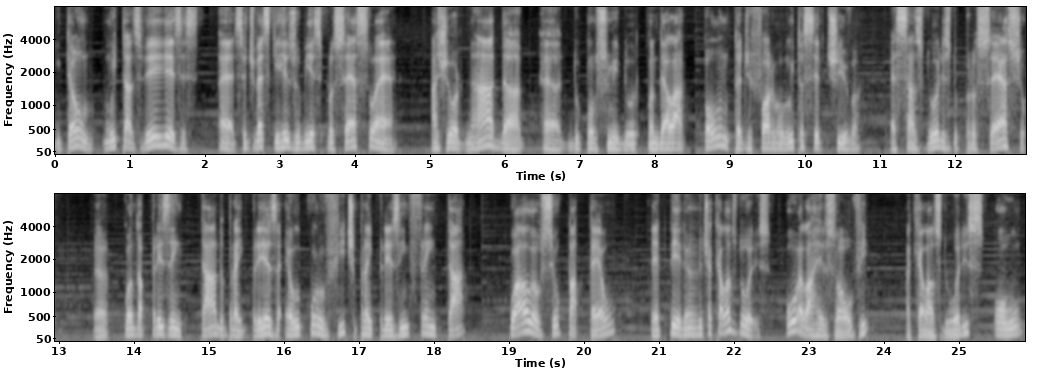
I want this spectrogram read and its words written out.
Então, muitas vezes, é, se eu tivesse que resumir esse processo, é a jornada é, do consumidor, quando ela aponta de forma muito assertiva essas dores do processo, é, quando apresenta dado para a empresa é o convite para a empresa enfrentar qual é o seu papel é, perante aquelas dores. Ou ela resolve aquelas dores, ou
